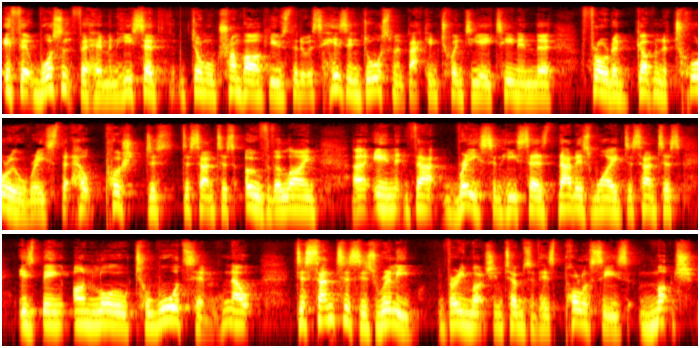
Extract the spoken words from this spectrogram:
if it wasn't for him. And he said Donald Trump argues that it was his endorsement back in 2018 in the Florida gubernatorial race that helped push DeSantis over the line uh, in that race. And he says that is why DeSantis is being unloyal towards him. Now, DeSantis is really very much in terms of his policies, much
